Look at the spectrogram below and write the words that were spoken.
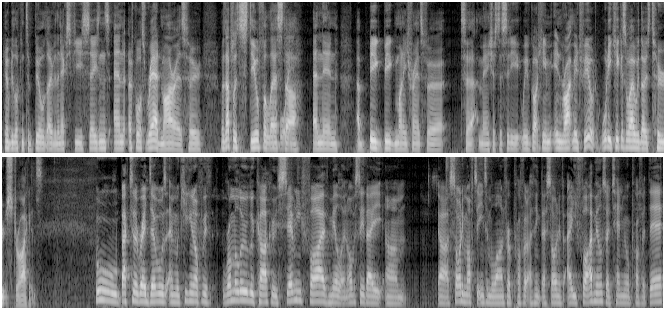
he'll be looking to build over the next few seasons. And of course, Riyad Mahrez, who was an absolute steal for Leicester, and then a big, big money transfer to Manchester City. We've got him in right midfield. Woody kick us away with those two strikers? Ooh, back to the Red Devils, and we're kicking off with Romelu Lukaku, 75 mil. And obviously, they um, uh, sold him off to Inter Milan for a profit. I think they sold him for 85 mil, so 10 mil profit there.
